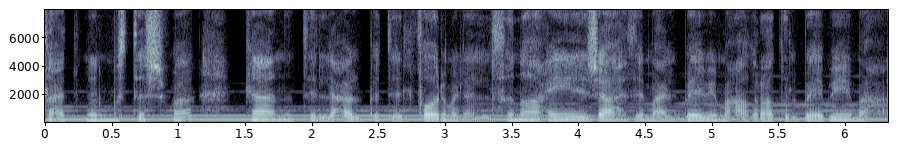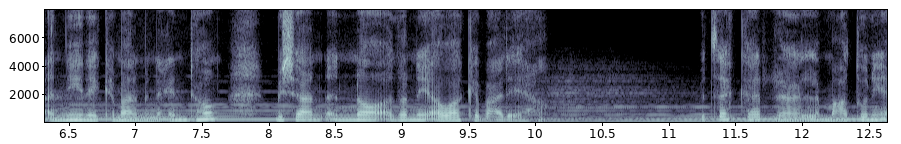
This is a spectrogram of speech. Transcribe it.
طلعت من المستشفى كانت علبة الفورمولا الصناعي جاهزة مع ال baby مع أغراض ال baby مع النينة كمان من عندهم مشان إنه أضلني أواكب عليها. بتذكر لما أعطوني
